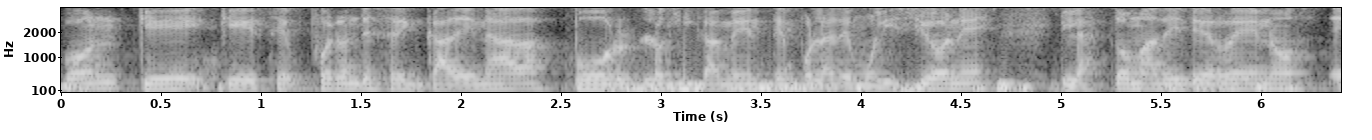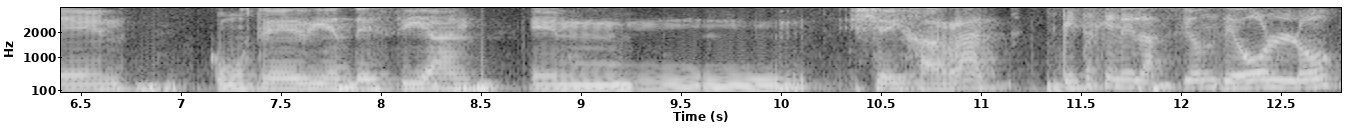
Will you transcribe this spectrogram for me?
con que, que, se fueron desencadenadas por, lógicamente, por las demoliciones y las tomas de terrenos en, como ustedes bien decían, en Sheikh. Esta generación de Oslo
